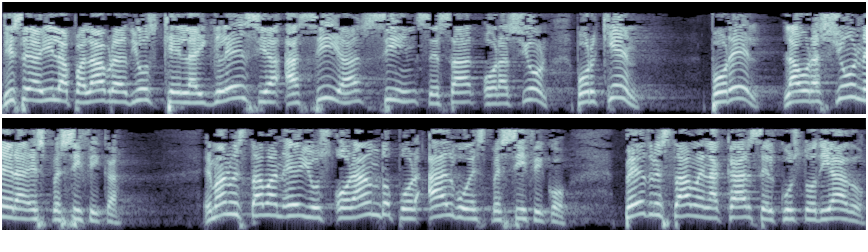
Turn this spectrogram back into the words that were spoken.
Dice ahí la palabra de Dios que la iglesia hacía sin cesar oración. ¿Por quién? Por él. La oración era específica. Hermano, estaban ellos orando por algo específico. Pedro estaba en la cárcel custodiado.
